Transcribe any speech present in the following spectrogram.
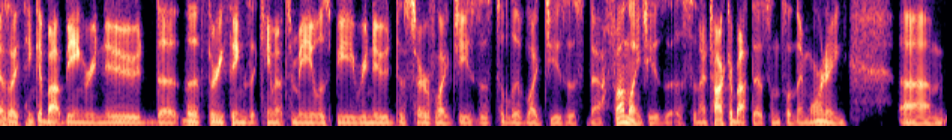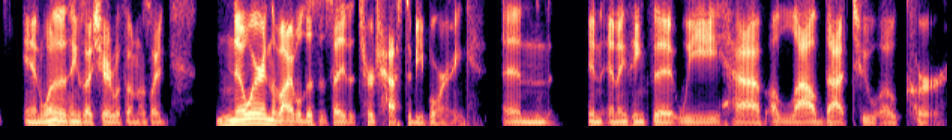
as I think about being renewed, the the three things that came up to me was be renewed to serve like Jesus, to live like Jesus, to have fun like Jesus. And I talked about this on Sunday morning. Um, and one of the things I shared with them was like, nowhere in the Bible does it say that church has to be boring. And and and I think that we have allowed that to occur.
